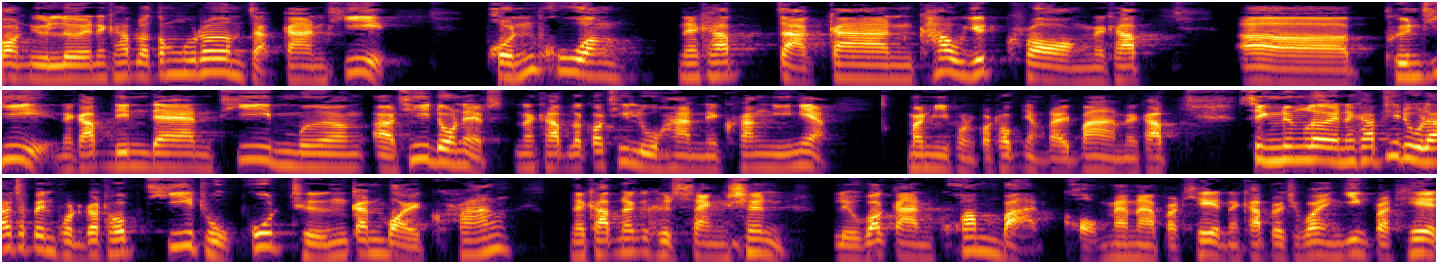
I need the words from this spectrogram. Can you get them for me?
ก่อนอื่นเลยนะครับ เราต้องเริ่มจากการที่ผลพวงนะครับจากการเข้ายึดครองนะครับพื้นที่นะครับดินแดนที่เมืองอที่โดเนตส์นะครับแล้วก็ที่ลูฮันในครั้งนี้เนี่ยมันมีผลกระทบอย่างไรบ้างนะครับ สิ่งหนึ่งเลยนะครับที่ดูแล้วจะเป็นผลกระทบที่ถูกพูดถึงกันบ่อยครั้งนะครับนั่นก็คือ sanction หรือว่าการคว่ำบาตรของนานาประเทศนะครับโดยเฉพาะอย่างยิ่งประเทศ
